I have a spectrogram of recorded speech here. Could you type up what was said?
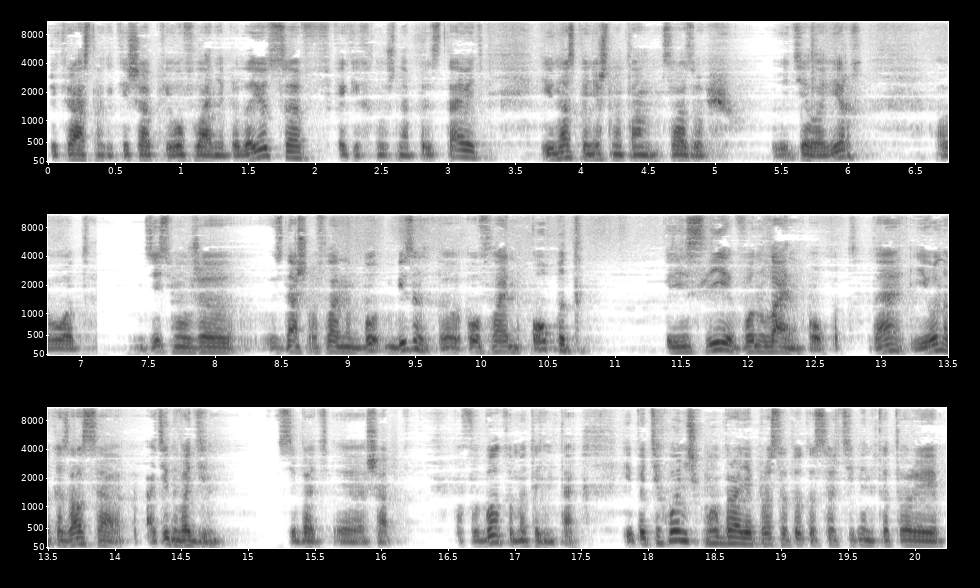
прекрасно, какие шапки в офлайне продаются, как их нужно представить. И у нас, конечно, там сразу летело вверх. Вот. Здесь мы уже наш офлайн бизнес, э, офлайн опыт перенесли в онлайн опыт, да, и он оказался один в один, стебать э, шапки. По футболкам это не так. И потихонечку мы убрали просто тот ассортимент, который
